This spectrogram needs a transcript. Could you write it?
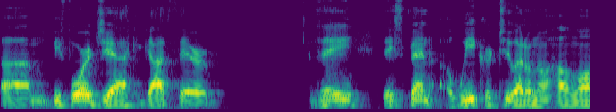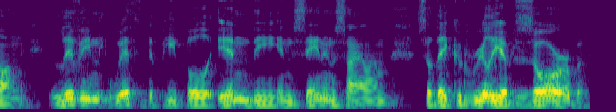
um, before Jack got there, they they spent a week or two i don't know how long living with the people in the insane asylum so they could really absorb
